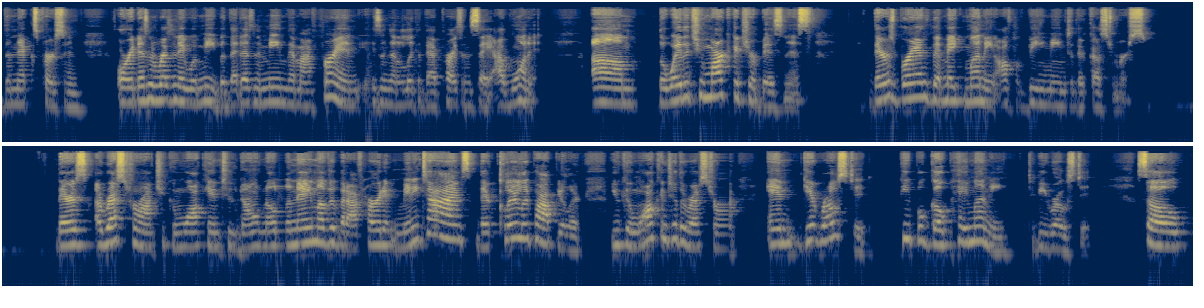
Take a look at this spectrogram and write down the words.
the next person or it doesn't resonate with me, but that doesn't mean that my friend isn't going to look at that price and say, I want it. Um, the way that you market your business, there's brands that make money off of being mean to their customers. There's a restaurant you can walk into, don't know the name of it, but I've heard it many times. They're clearly popular. You can walk into the restaurant and get roasted. People go pay money to be roasted. So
